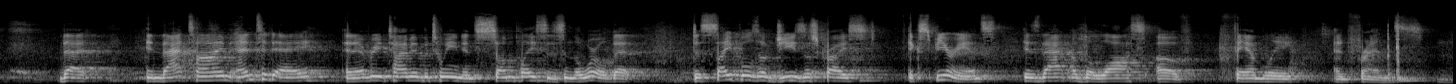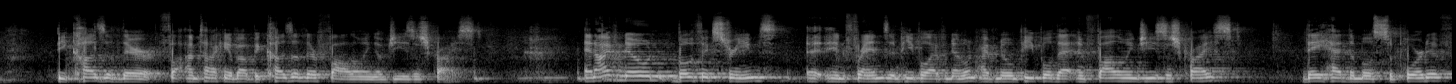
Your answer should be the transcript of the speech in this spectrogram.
that in that time and today, and every time in between, in some places in the world, that disciples of Jesus Christ experience is that of the loss of family and friends because of their I'm talking about because of their following of Jesus Christ. And I've known both extremes uh, in friends and people I've known. I've known people that in following Jesus Christ, they had the most supportive,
